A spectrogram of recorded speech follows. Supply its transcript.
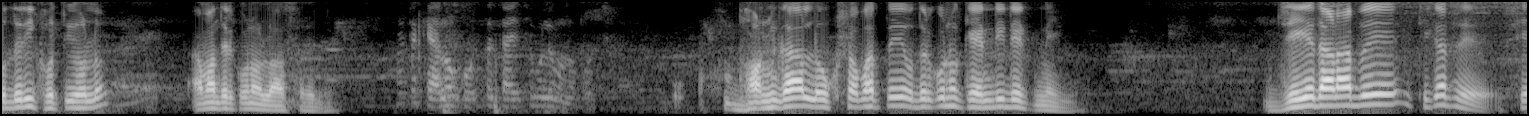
ওদেরই ক্ষতি হলো আমাদের কোনো লস হয়নি। বনগাঁ লোকসভাতে ওদের কোনো ক্যান্ডিডেট নেই। যে দাঁড়াবে ঠিক আছে সে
